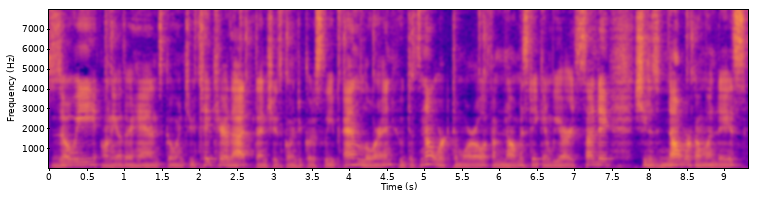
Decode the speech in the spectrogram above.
Zoe, on the other hand, is going to take care of that, then she's going to go to sleep, and Lauren, who does not work tomorrow, if I'm not mistaken, we are a Sunday, she does not work on Mondays,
